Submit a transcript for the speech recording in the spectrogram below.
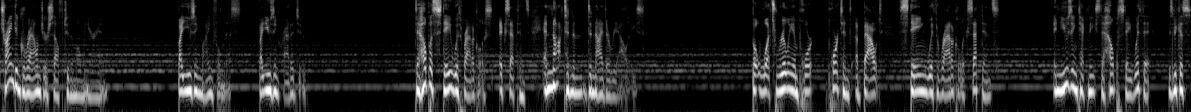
trying to ground yourself to the moment you're in by using mindfulness, by using gratitude. To help us stay with radical acceptance and not to deny the realities. But what's really important about staying with radical acceptance and using techniques to help stay with it is because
